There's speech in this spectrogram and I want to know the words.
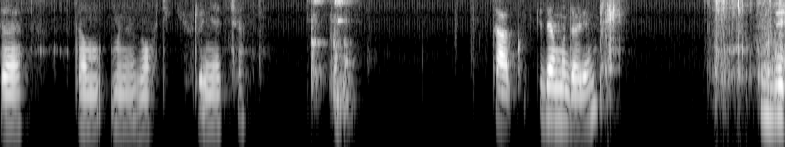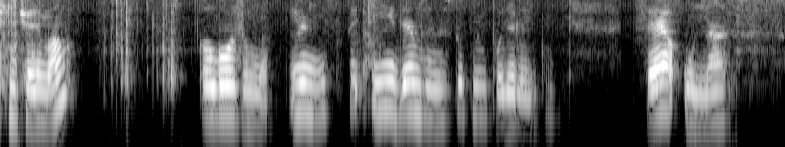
Це там у мене ногтики храняться. Так, ідемо далі. Більш нічого нема. Ложимо на місце і йдемо за наступним подарунком. Це у нас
